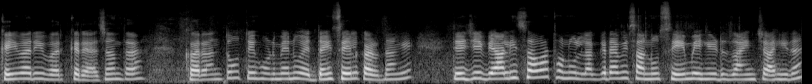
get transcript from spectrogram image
ਕਈ ਵਾਰੀ ਵਰਕ ਰਹਿ ਜਾਂਦਾ ਕਰਨ ਤੋਂ ਤੇ ਹੁਣ ਮੈਨੂੰ ਇਦਾਂ ਹੀ ਸੇਲ ਕਰ ਦਾਂਗੇ। ਤੇ ਜੇ 4200 ਆ ਤੁਹਾਨੂੰ ਲੱਗਦਾ ਵੀ ਸਾਨੂੰ ਸੇਮ ਇਹੀ ਡਿਜ਼ਾਈਨ ਚਾਹੀਦਾ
